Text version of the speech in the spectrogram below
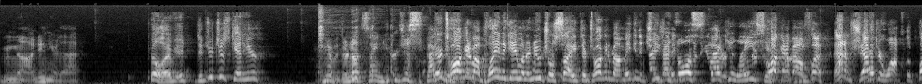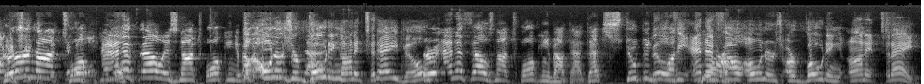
No, I didn't hear that. Bill, have you, did you just get here? Yeah, but they're not saying you're just They're talking about playing the game on a neutral site. They're talking about making the Chiefs. That's all the speculation. They're talking about Adam Schefter wants the fucking. They're Chiefs not talking. The. NFL is not talking about. The owners are that. voting on it today, Bill. Their NFL's not talking about that. That's stupid. Bill, the NFL moron. owners are voting on it today.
